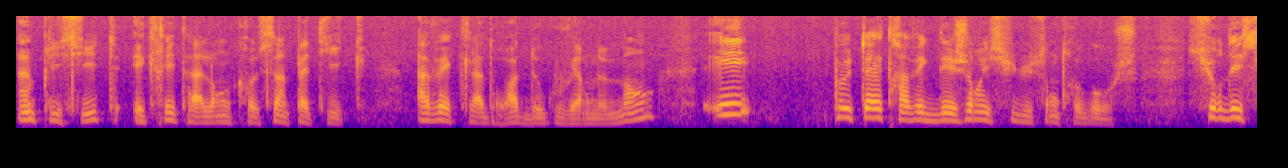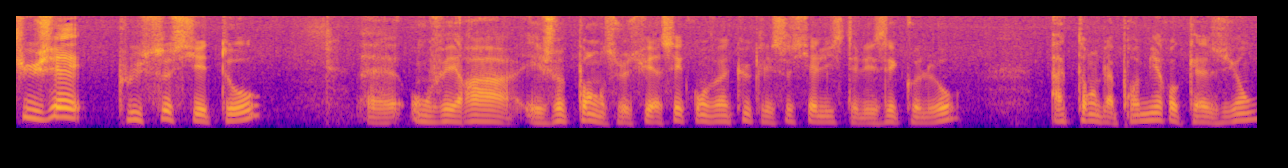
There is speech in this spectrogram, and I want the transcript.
implicite, écrite à l'encre sympathique avec la droite de gouvernement et peut-être avec des gens issus du centre-gauche. Sur des sujets plus sociétaux, euh, on verra, et je pense, je suis assez convaincu que les socialistes et les écolos attendent la première occasion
